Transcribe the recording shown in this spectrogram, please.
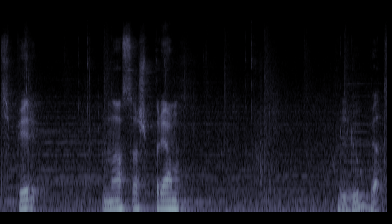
Теперь нас аж прям любят.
